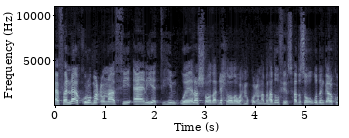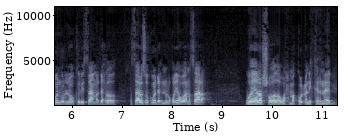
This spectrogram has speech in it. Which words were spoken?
Afa na'kulu ma cunaa fii aaniyatihim weelashooda dhexdooda wax ma ku cunaa bal hadda u fiirso hadda soo waddan gaala kuma noolin oo kiristaan dhexdooda nasaara soo kuma dhex nool qolyahan waa nasaara. Weelashooda wax ma ku cuni karnaabi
